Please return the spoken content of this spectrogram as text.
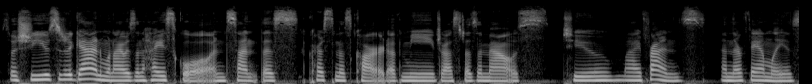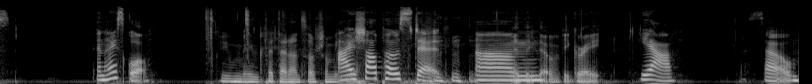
So she used it again when I was in high school and sent this Christmas card of me dressed as a mouse to my friends and their families in high school. You maybe put that on social media. I shall post it. I think Um, that would be great. yeah. So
